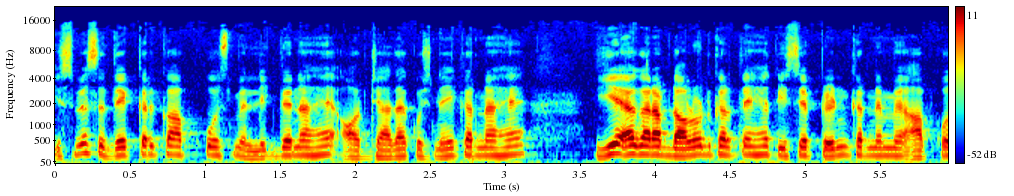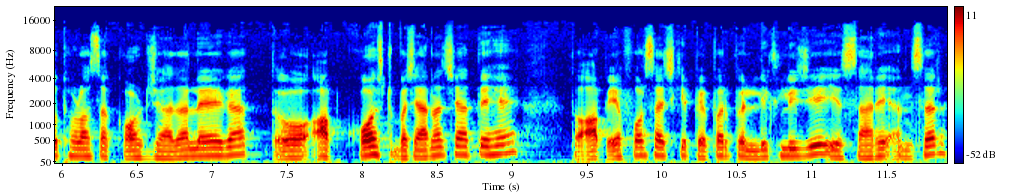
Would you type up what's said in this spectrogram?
इसमें से देख करके आपको इसमें लिख देना है और ज़्यादा कुछ नहीं करना है। ये अगर आप डाउनलोड करते हैं तो इसे प्रिंट करने में आपको थोड़ा सा कॉस्ट ज़्यादा लगेगा। तो आप कॉस्ट बचाना चाहते हैं तो आप ए फोर साइज़ के पेपर पर लिख लीजिए ये सारे आंसर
